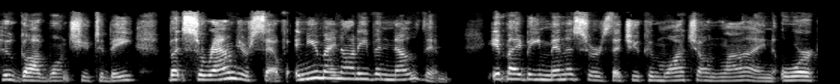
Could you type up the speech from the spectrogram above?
who God wants you to be, but surround yourself. And you may not even know them. It may be ministers that you can watch online or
